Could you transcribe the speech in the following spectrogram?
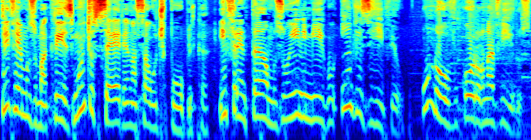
Vivemos uma crise muito séria na saúde pública. Enfrentamos um inimigo invisível, o novo coronavírus.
